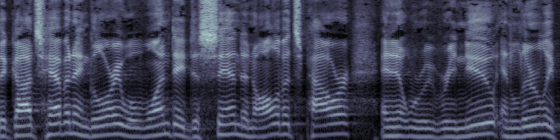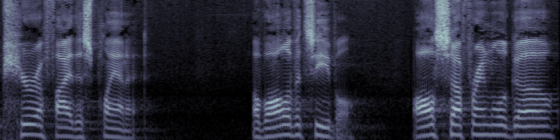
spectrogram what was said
that God's heaven and glory will one day descend in all of its power and it will renew and literally purify this planet of all of its evil. All suffering will go,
